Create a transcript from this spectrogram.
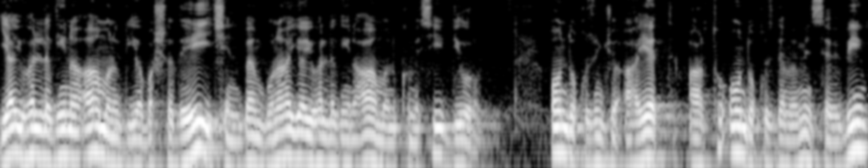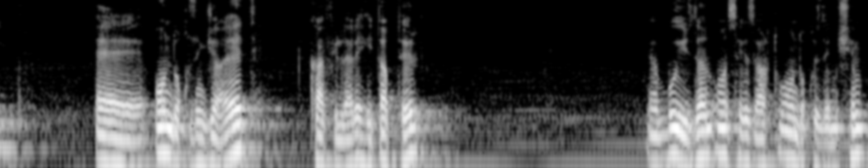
ya yuhellezine amenu diye başladığı için ben buna ya yuhellezine amenu kümesi diyorum. 19. ayet artı 19 dememin sebebi 19. ayet kafirlere hitaptır. Bu yüzden 18 artı 19 demişim.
